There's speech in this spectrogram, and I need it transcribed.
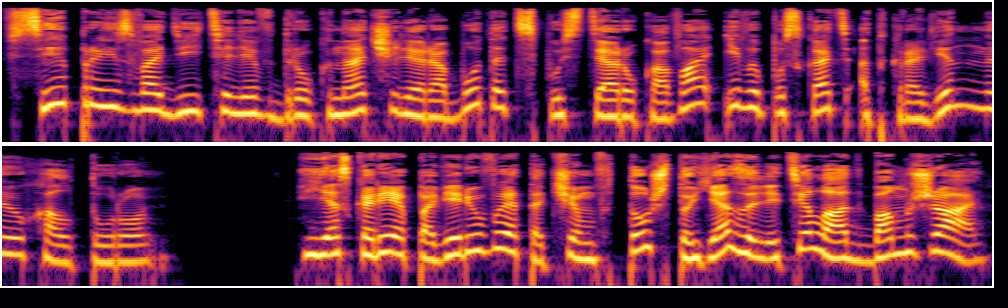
Все производители вдруг начали работать спустя рукава и выпускать откровенную халтуру. Я скорее поверю в это, чем в то, что я залетела от бомжа.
